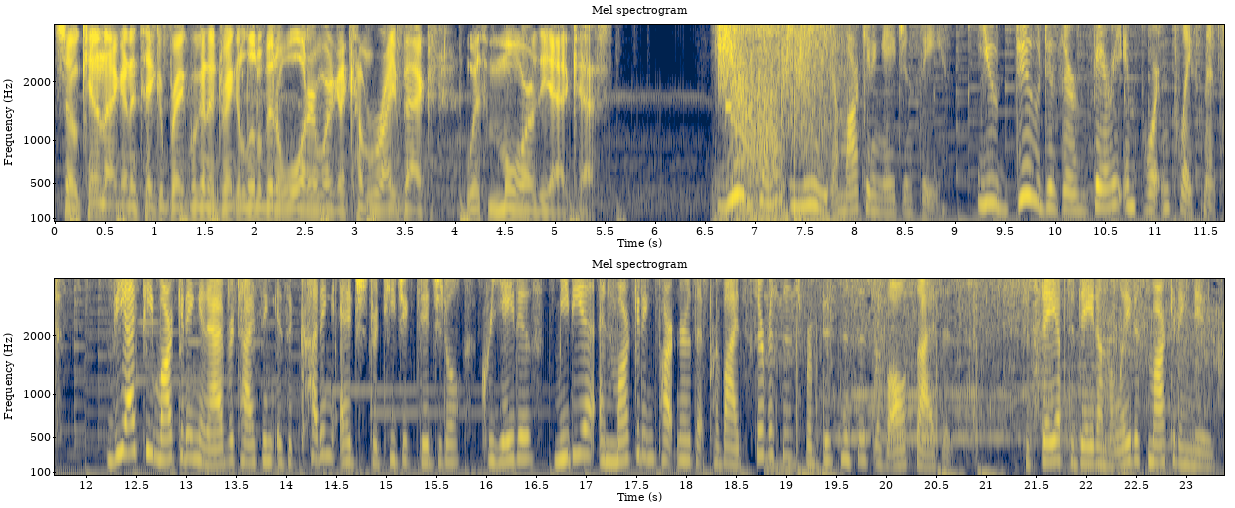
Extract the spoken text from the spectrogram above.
So, Ken and I are going to take a break. We're going to drink a little bit of water and we're going to come right back with more of the AdCast. You don't need a marketing agency. You do deserve very important placement. VIP Marketing and Advertising is a cutting edge strategic digital, creative, media, and marketing partner that provides services for businesses of all sizes. To stay up to date on the latest marketing news,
